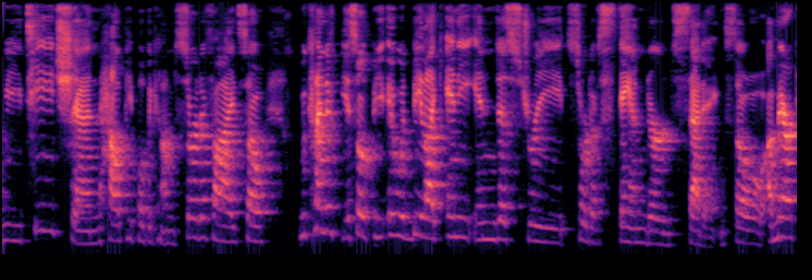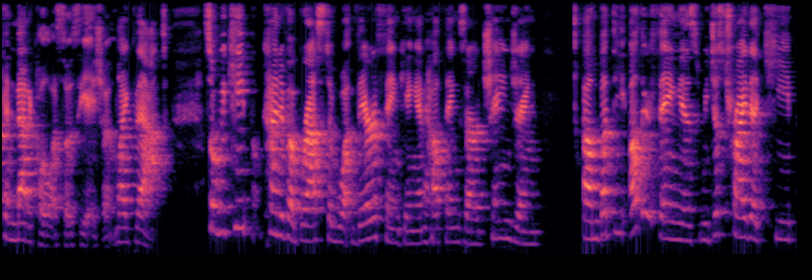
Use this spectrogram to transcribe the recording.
we teach and how people become certified. So we kind of so it would be like any industry sort of standard setting. So American Medical Association, like that. So we keep kind of abreast of what they're thinking and how things are changing. Um, but the other thing is we just try to keep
